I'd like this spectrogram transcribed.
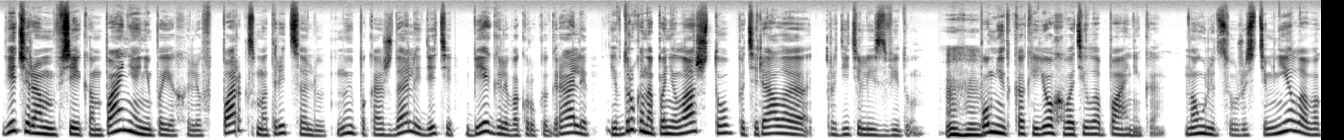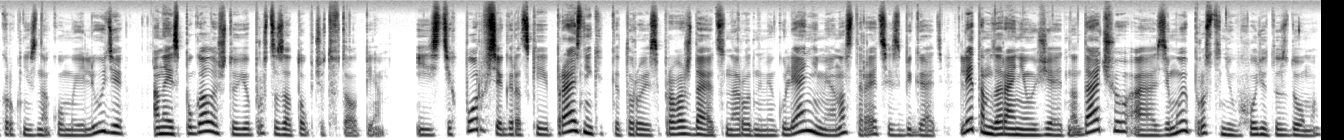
Вечером всей компанией они поехали в парк смотреть салют. Ну и пока ждали, дети бегали, вокруг играли. И вдруг она поняла, что потеряла родителей из виду. Мгм. Помнит, как ее охватила паника. На улице уже стемнело, вокруг незнакомые люди. Она испугалась, что ее просто затопчут в толпе. И с тех пор все городские праздники, которые сопровождаются народными гуляниями, она старается избегать. Летом заранее уезжает на дачу, а зимой просто не выходит из дома.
